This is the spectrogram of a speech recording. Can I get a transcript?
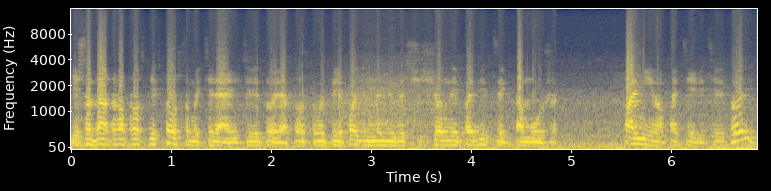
И что даже вопрос не в том, что мы теряем территорию, а в том, что мы переходим на незащищенные позиции к тому же. Помимо потери территорий,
